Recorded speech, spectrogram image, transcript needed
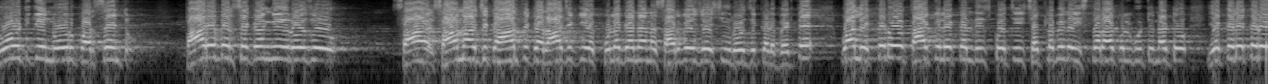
నూటికి నూరు పర్సెంట్. పారదర్శకంగా ఈరోజు సా సామాజిక ఆర్థిక రాజకీయ కులగణన సర్వే చేసి రోజు ఇక్కడ పెడితే వాళ్ళు ఎక్కడో కాకి లెక్కలు తీసుకొచ్చి చెట్ల మీద ఇస్తరాకులు గుట్టినట్టు ఎక్కడెక్కడో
